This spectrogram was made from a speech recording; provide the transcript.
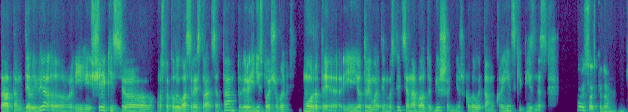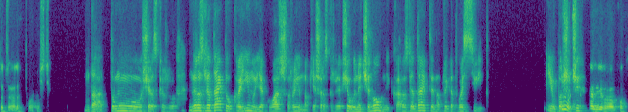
Та там Делівер і ще якісь, е, просто коли у вас реєстрація там, то вірогідність того, що ви можете е, і отримаєте інвестиції набагато більше, ніж коли ви там український бізнес. Ну, відсотки, да. Тут повністю. Да, тому ще раз кажу: не розглядайте Україну як ваш ринок. Я ще раз кажу, якщо ви не чиновник, а розглядайте, наприклад, весь світ. І в першу ну, чергу хоча Європу,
